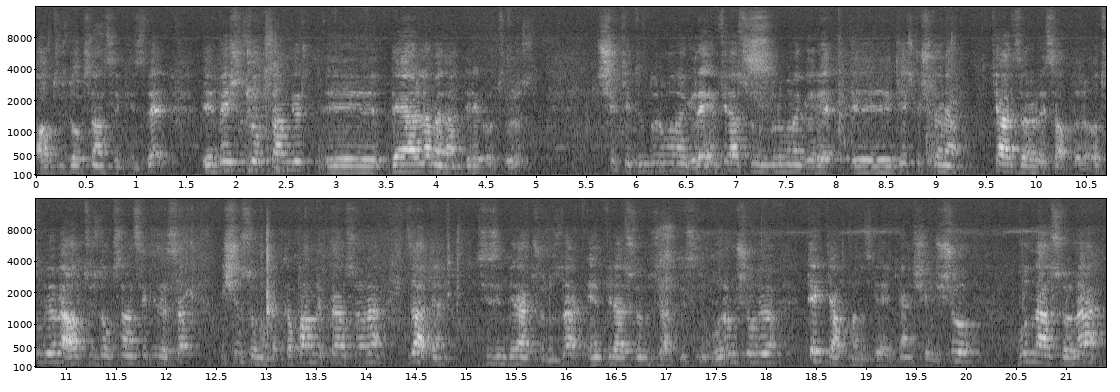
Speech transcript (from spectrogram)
698'de, e, 591 e, değerlemeden direkt atıyoruz. Şirketin durumuna göre, enflasyonun durumuna göre e, geçmiş dönem kar zarar hesapları atılıyor ve 698 hesap işin sonunda kapandıktan sonra zaten sizin bilançonuzda enflasyon düzeltmesine uğramış oluyor. Tek yapmanız gereken şey şu, bundan sonra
